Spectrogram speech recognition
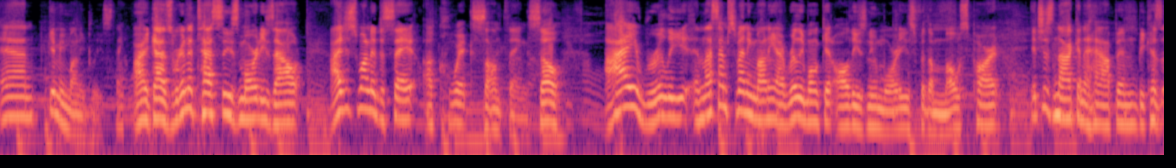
and give me money, please. All right, guys, we're gonna test these Mortys out. I just wanted to say a quick something. So. I really, unless I'm spending money, I really won't get all these new Mortys for the most part. It's just not going to happen because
